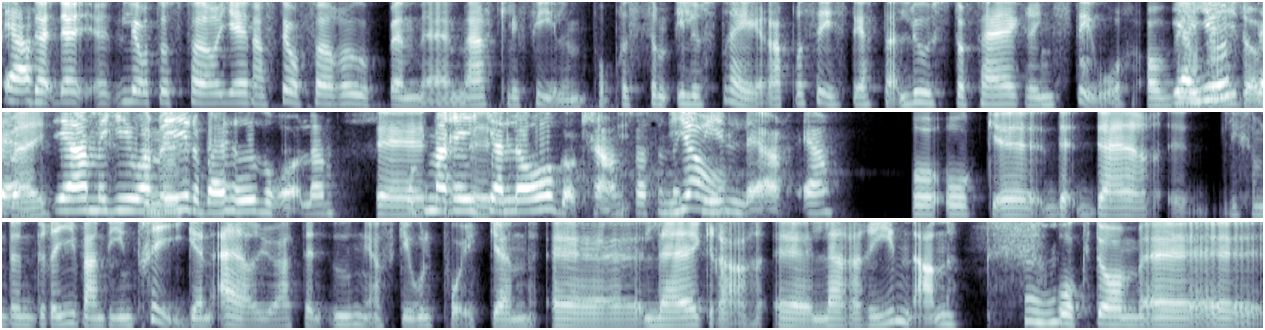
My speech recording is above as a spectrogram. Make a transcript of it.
ja. Det, det, låt oss för, genast då föra upp en eh, märklig film på, som illustrerar precis detta. Lust och fägring stor av Bo Ja just det, Widerberg. ja med Johan Widerberg i huvudrollen. Eh, Och Marika eh, Lagercrantz var som den ja. kvinnliga. Ja. Och, och eh, där eh, liksom den drivande intrigen är ju att den unga skolpojken eh, lägrar eh, lärarinnan. Mm. Och de eh,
